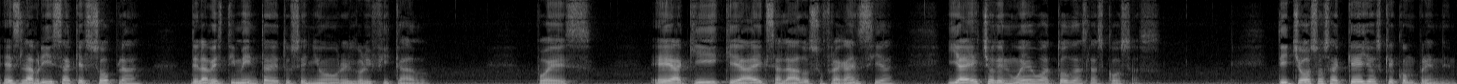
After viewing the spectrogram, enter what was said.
es la brisa que sopla de la vestimenta de tu Señor el glorificado. Pues he aquí que ha exhalado su fragancia y ha hecho de nuevo a todas las cosas. Dichosos aquellos que comprenden.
